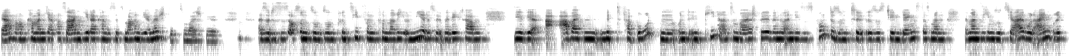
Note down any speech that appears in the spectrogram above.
Ja, warum kann man nicht einfach sagen, jeder kann das jetzt machen, wie er möchte, zum Beispiel? Also das ist auch so, so, so ein Prinzip von, von Marie und mir, dass wir überlegt haben, wir, wir arbeiten mit Verboten. Und in China zum Beispiel, wenn du an dieses Punktesystem denkst, dass man, wenn man sich im Sozialwohl einbringt,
